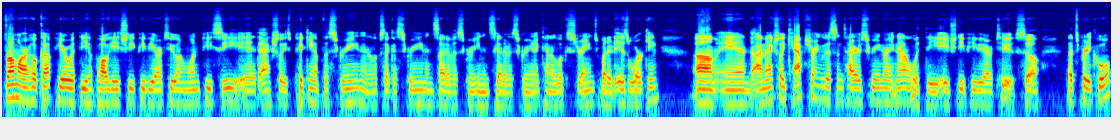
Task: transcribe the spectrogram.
from our hookup here with the Hauppauge HD PVR2 on one PC, it actually is picking up the screen and it looks like a screen inside of a screen instead of a screen. It kind of looks strange, but it is working. Um, and I'm actually capturing this entire screen right now with the HD PVR2, so that's pretty cool.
